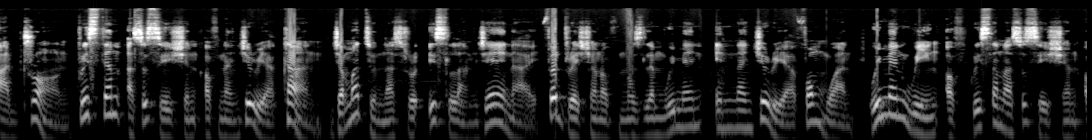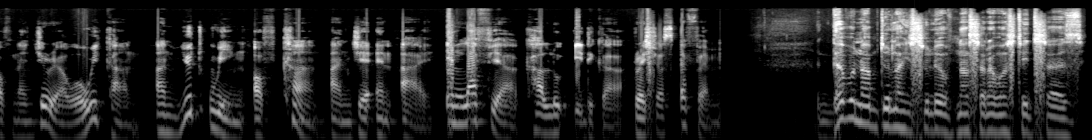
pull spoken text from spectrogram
are drawn Christian Association of Nigeria CAN, Jamaatul Nasrul Islam JNI, Federation of Muslim Women in Nigeria FOMWAN, Women Wing of Christian Association of Nigeria WOWICAN, and Youth Wing of CAN and JNI. In Lafia, Kalu Idika, Precious FM. Governor Abdullahi Sule of Nasarawa State says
